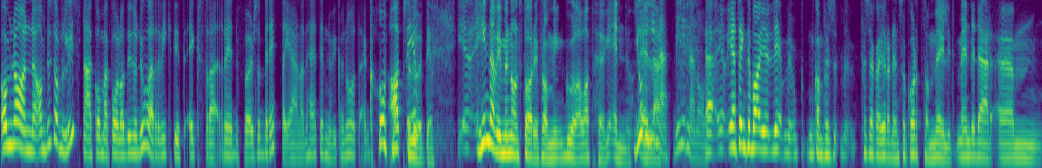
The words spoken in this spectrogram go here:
Om någon, om du som lyssnar kommer på något som du var riktigt extra rädd för så berätta gärna. Det här är ett ämne vi kan återkomma till. Absolut. Till. Hinner vi med någon story från min gula lapphög ännu? Jo, vi Eller- hinner. Vi hinner nog. Äh, Jag, jag tänkte bara, jag kan förs försöka göra den så kort som möjligt, men det där, ehm,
